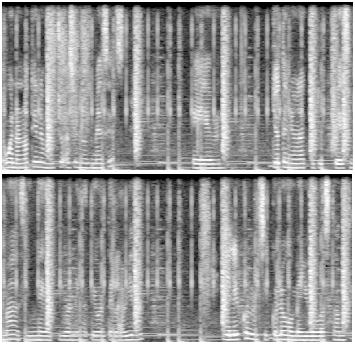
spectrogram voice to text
bueno, no tiene mucho, hace unos meses, em, yo tenía una actitud pésima, así negativa, negativa ante la vida. Y el ir con el psicólogo me ayudó bastante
